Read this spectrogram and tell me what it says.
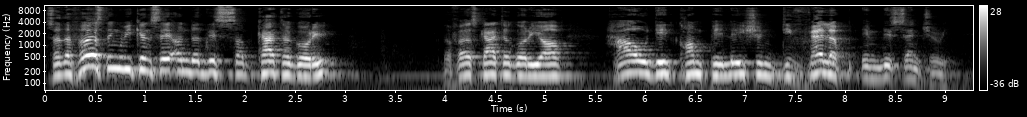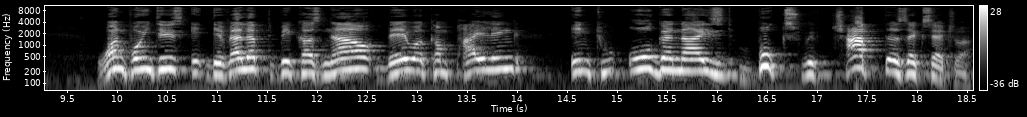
So the first thing we can say under this subcategory, the first category of how did compilation develop in this century? One point is it developed because now they were compiling into organized books with chapters, etc.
